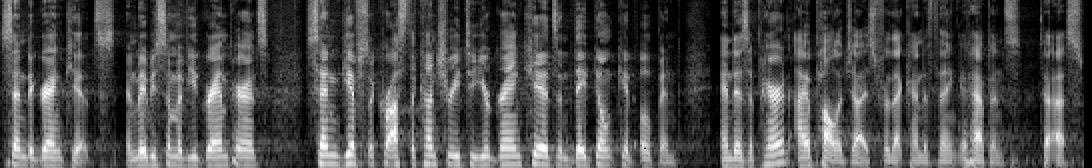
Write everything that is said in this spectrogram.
send to grandkids. And maybe some of you grandparents send gifts across the country to your grandkids and they don't get opened. And as a parent, I apologize for that kind of thing. It happens to us.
